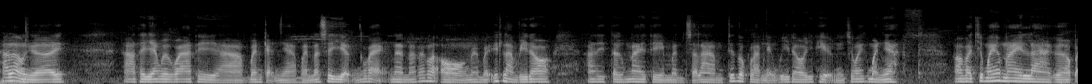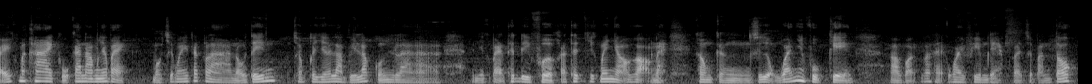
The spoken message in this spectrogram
Hello mọi người. À, Thời gian vừa qua thì à, bên cạnh nhà mình nó xây dựng các bạn nên nó rất là ồn nên mình ít làm video. À, thì từ hôm nay thì mình sẽ làm tiếp tục làm những video giới thiệu những chiếc máy của mình nha. À, Và chiếc máy hôm nay là G7X Mark II của Canon nha các bạn. Một chiếc máy rất là nổi tiếng trong cái giới làm vlog cũng như là những các bạn thích đi phượt thích chiếc máy nhỏ gọn này không cần sử dụng quá nhiều phụ kiện và vẫn có thể quay phim đẹp và chụp ảnh tốt.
